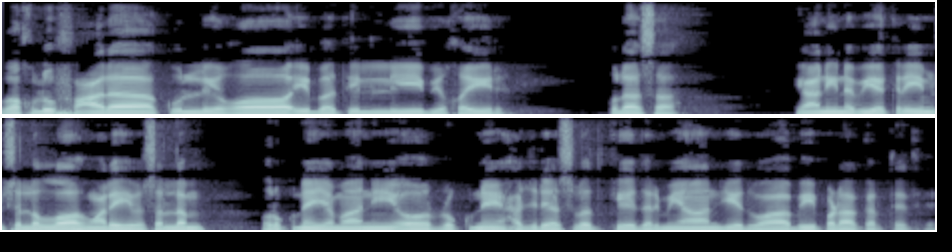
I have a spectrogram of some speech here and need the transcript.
وخلف على كل غائبة لي بخير. خلاصہ یعنی نبی کریم صلی اللہ علیہ وسلم رکن یمانی اور رکن حجر اسود کے درمیان یہ دعا بھی پڑھا کرتے تھے۔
